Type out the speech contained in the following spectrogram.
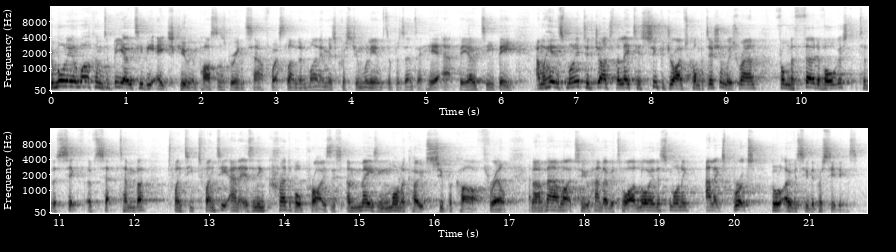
Good morning and welcome to BOTB HQ in Parsons Green, southwest London. My name is Christian Williams, the presenter here at BOTB. And we're here this morning to judge the latest Superdrives competition, which ran from the 3rd of August to the 6th of September 2020. And it is an incredible prize, this amazing Monaco supercar thrill. And I'd now like to hand over to our lawyer this morning, Alex Brooks, who will oversee the proceedings.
